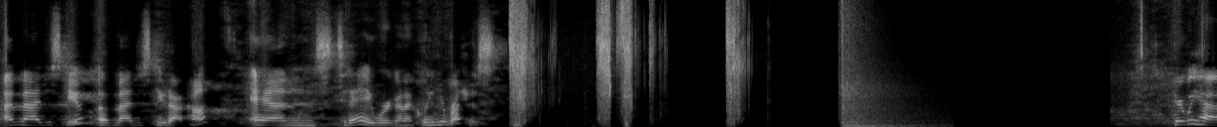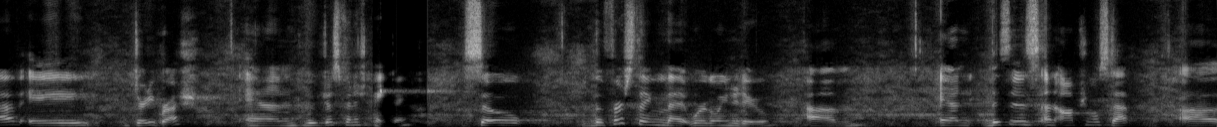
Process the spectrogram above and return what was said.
I'm Maj Askew of majaskew.com, and today we're going to clean your brushes. Here we have a dirty brush, and we've just finished painting. So the first thing that we're going to do, um, and this is an optional step, uh,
